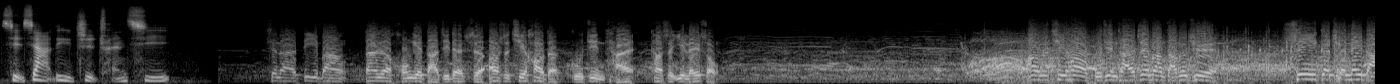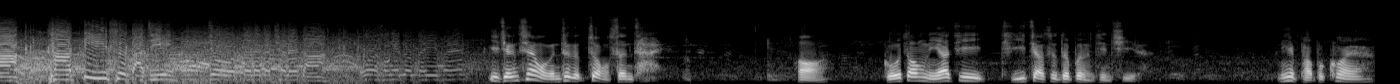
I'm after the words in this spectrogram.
写下励志传奇。现在第一棒担任红野打击的是二十七号的古俊才，他是一垒手。二十七号古俊才这棒打出去，是一个全垒打，他第一次打击就得了个全垒打，为红野队得一分。以前像我们这个这种身材，哦。国中你要去体育教室都不能进去了，你也跑不快啊，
